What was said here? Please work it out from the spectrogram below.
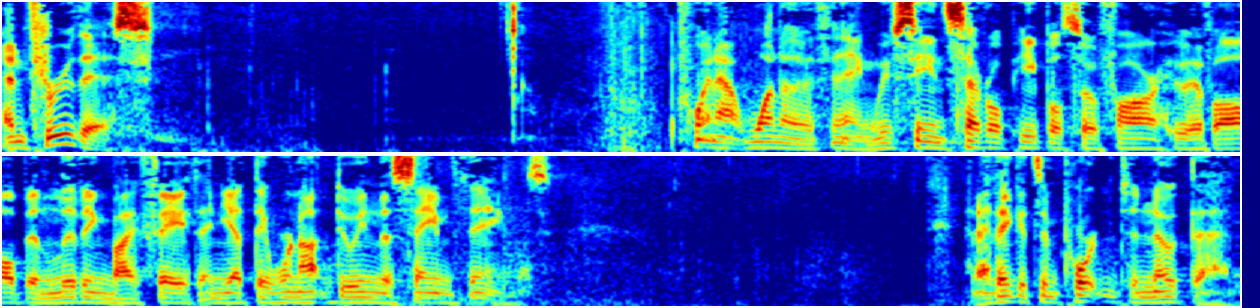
And through this, point out one other thing. We've seen several people so far who have all been living by faith, and yet they were not doing the same things. And I think it's important to note that.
